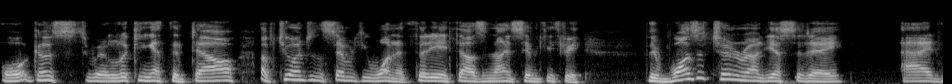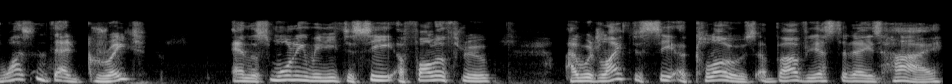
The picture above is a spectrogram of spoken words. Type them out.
August. We're looking at the Dow of 271 at 38,973. There was a turnaround yesterday, and it wasn't that great. And this morning, we need to see a follow through. I would like to see a close above yesterday's high,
